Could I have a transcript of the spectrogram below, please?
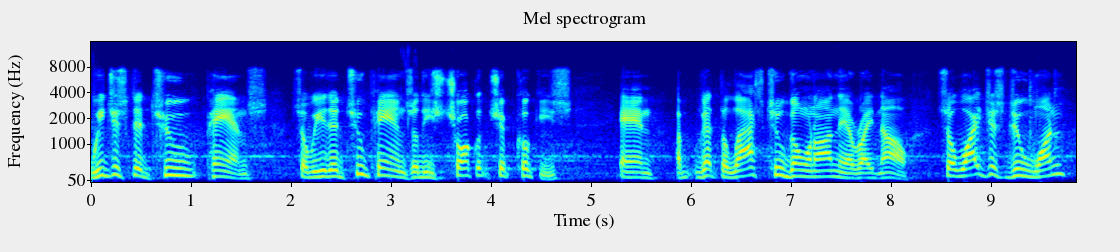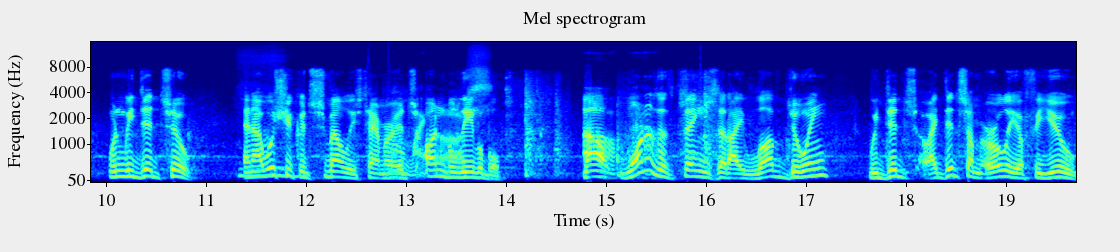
we just did two pans. So we did two pans of these chocolate chip cookies, and I've got the last two going on there right now. So why just do one when we did two? And I wish you could smell these, Tamara. Oh it's my gosh. unbelievable. Oh. Now, one of the things that I love doing, we did, I did some earlier for you,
